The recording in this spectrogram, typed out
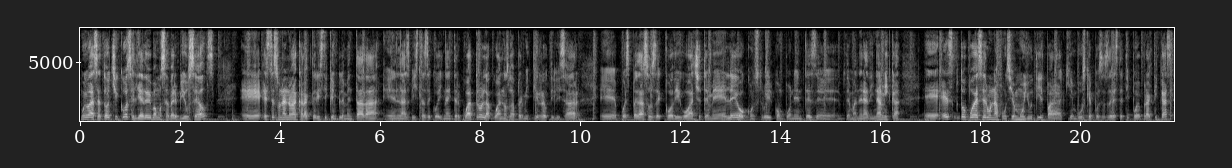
Muy buenas a todos chicos, el día de hoy vamos a ver View Cells. Eh, esta es una nueva característica implementada en las vistas de CodeIgniter 4, la cual nos va a permitir reutilizar eh, pues pedazos de código HTML o construir componentes de, de manera dinámica. Eh, esto puede ser una función muy útil para quien busque pues, hacer este tipo de prácticas.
